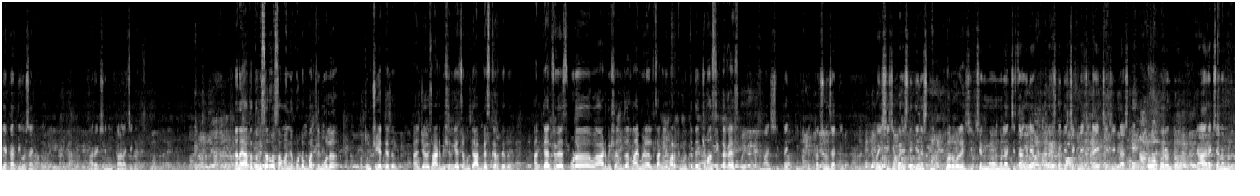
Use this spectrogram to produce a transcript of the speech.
बेकार दिवस आले. आरक्षण ही काळाची गरज नाही नाही आता तुम्ही सर्वसामान्य कुटुंबातली मुलं तुमची येतात आणि ज्यावेळेस ॲडमिशन घ्यायचं म्हणून ते अभ्यास करतात. आणि त्याच वेळेस पुढं ॲडमिशन जर नाही मिळालं चांगली मार्क म्हणून तर त्यांची मानसिकता काय असते? मानसिकता इतकी खचून जाते. पैशाची परिस्थिती नसती. बरोबर आहे. शिक्षण मु- मुलांची चांगल्या परिस्थितीत शिकण्याची काही जिद्द असते. परंतु त्या आरक्षणामुळं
